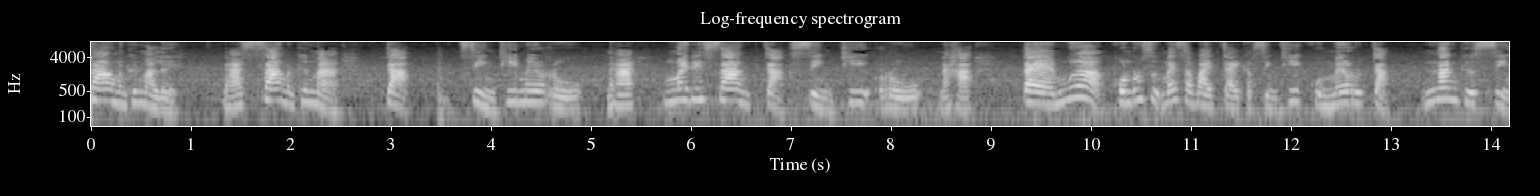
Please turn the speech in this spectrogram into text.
สร้างมันขึ้นมาเลยนะคะสร้างมันขึ้นมาจากสิ่งที่ไม่รู้นะคะไม่ได้สร้างจากสิ่งที่รู้นะคะแต่เมื่อคุณรู้สึกไม่สบายใจกับสิ่งที่คุณไม่รู้จัก นั่นคือสิ่ง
